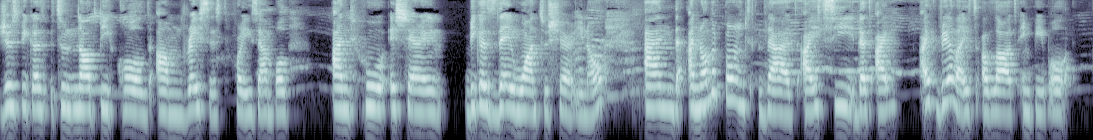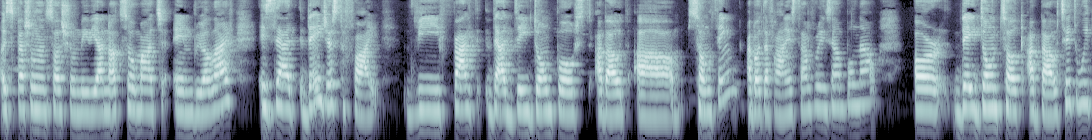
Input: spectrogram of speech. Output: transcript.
just because to not be called um racist, for example, and who is sharing because they want to share, you know. And another point that I see that I I've realized a lot in people, especially on social media, not so much in real life, is that they justify the fact that they don't post about uh, something about Afghanistan, for example, now, or they don't talk about it with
